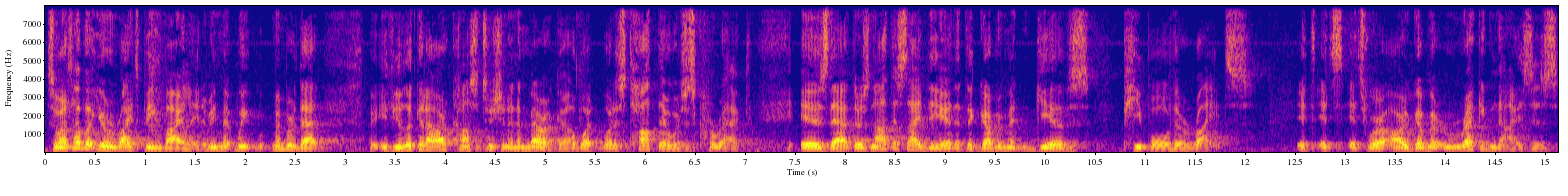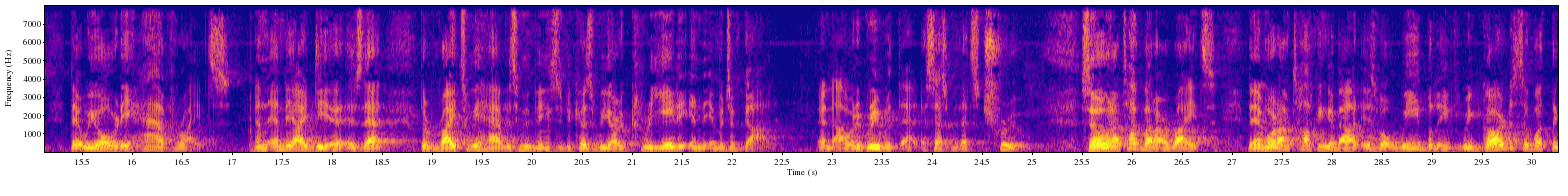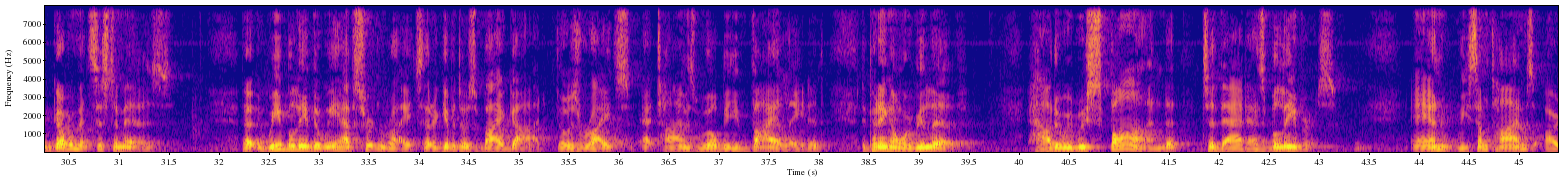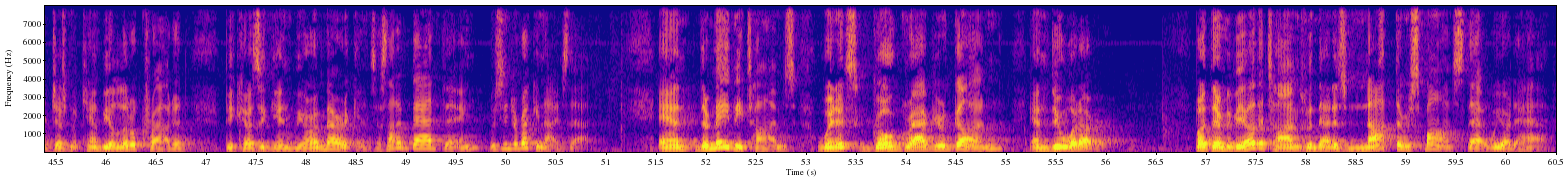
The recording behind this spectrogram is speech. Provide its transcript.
So when I talk about your rights being violated, remember that if you look at our Constitution in America, what, what is taught there, which is correct, is that there's not this idea that the government gives people their rights. It, it's, it's where our government recognizes that we already have rights. And, and the idea is that the rights we have as human beings is because we are created in the image of God. And I would agree with that assessment. That's true. So when I talk about our rights, then what I'm talking about is what we believe, regardless of what the government system is, that we believe that we have certain rights that are given to us by God. Those rights, at times, will be violated depending on where we live. How do we respond to that as believers? And we sometimes, our judgment can be a little crowded because, again, we are Americans. It's not a bad thing. We just need to recognize that. And there may be times when it's go grab your gun and do whatever. But there may be other times when that is not the response that we are to have.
